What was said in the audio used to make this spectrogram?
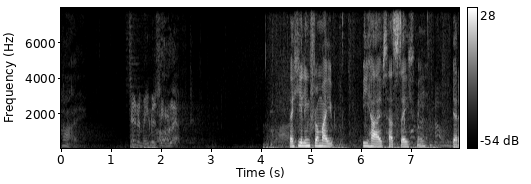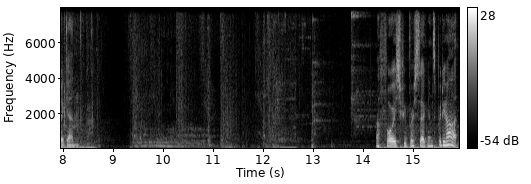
Hi. Enemy missing left. The healing from my beehives has saved me yet again. A 4 HP per second is pretty hot.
